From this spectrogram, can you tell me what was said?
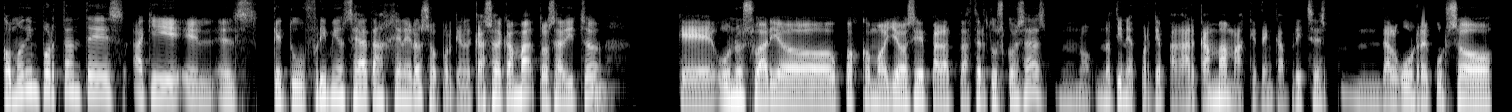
¿Cómo de importante es aquí el, que tu freemium sea tan generoso? Porque en el caso de Canva, todo se ha dicho que un usuario, pues como yo, sí, para hacer tus cosas, no, tienes por qué pagar Canva más que te encapriches de algún recurso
